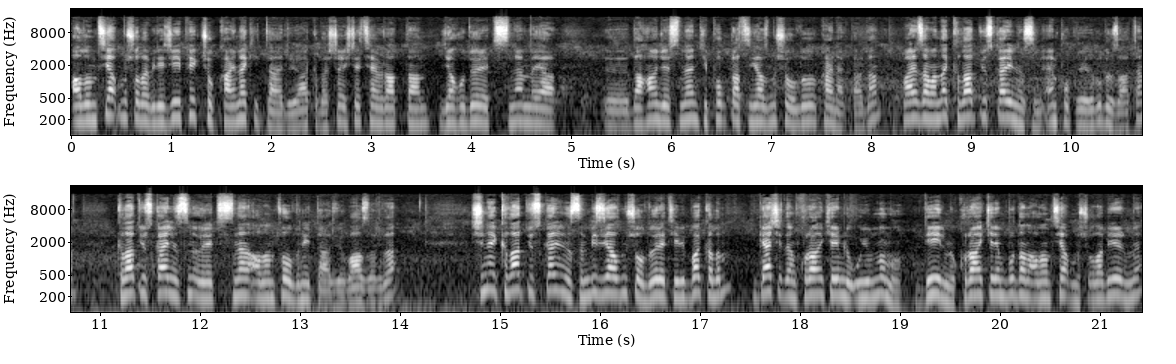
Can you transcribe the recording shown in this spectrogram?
alıntı yapmış olabileceği pek çok kaynak iddia ediyor arkadaşlar. İşte Tevrat'tan, Yahudi öğretisinden veya daha öncesinden Hipokrat'ın yazmış olduğu kaynaklardan. Aynı zamanda Claudius Galenus'un en popüleri budur zaten. Claudius Galenus'un öğretisinden alıntı olduğunu iddia ediyor bazıları da. Şimdi Claudius Galenus'un biz yazmış olduğu öğretiye bir bakalım. Gerçekten Kur'an-ı Kerim'le uyumlu mu? Değil mi? Kur'an-ı Kerim buradan alıntı yapmış olabilir mi?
